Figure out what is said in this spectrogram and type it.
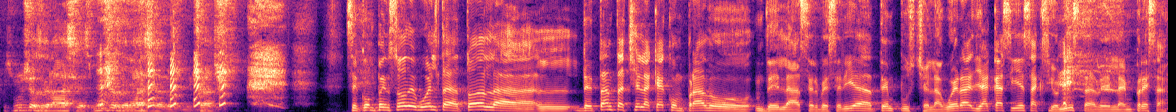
Pues muchas gracias, muchas gracias a los muchachos. Se compensó de vuelta toda la de tanta chela que ha comprado de la cervecería Tempus Chelagüera, ya casi es accionista de la empresa.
